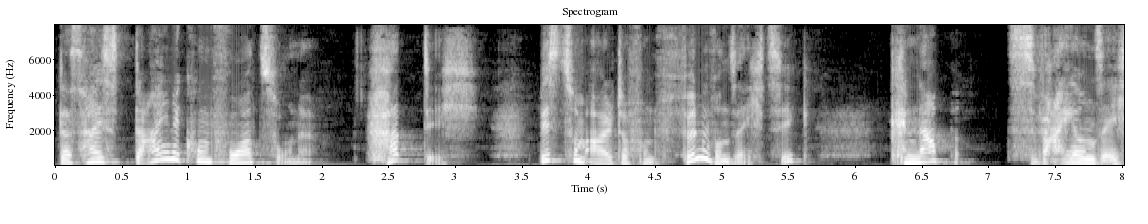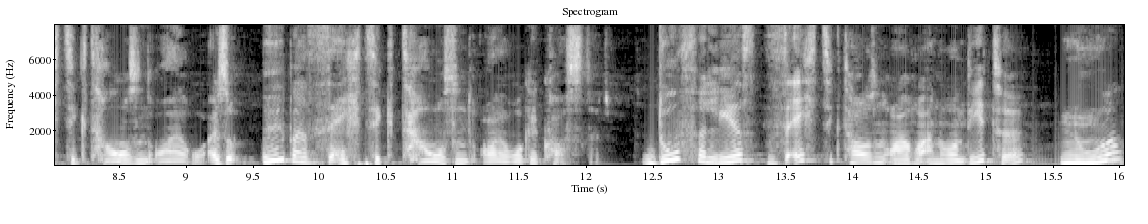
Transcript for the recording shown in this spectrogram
Das heißt, deine Komfortzone hat dich bis zum Alter von 65 knapp 62.000 Euro, also über 60.000 Euro gekostet. Du verlierst 60.000 Euro an Rendite nur,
